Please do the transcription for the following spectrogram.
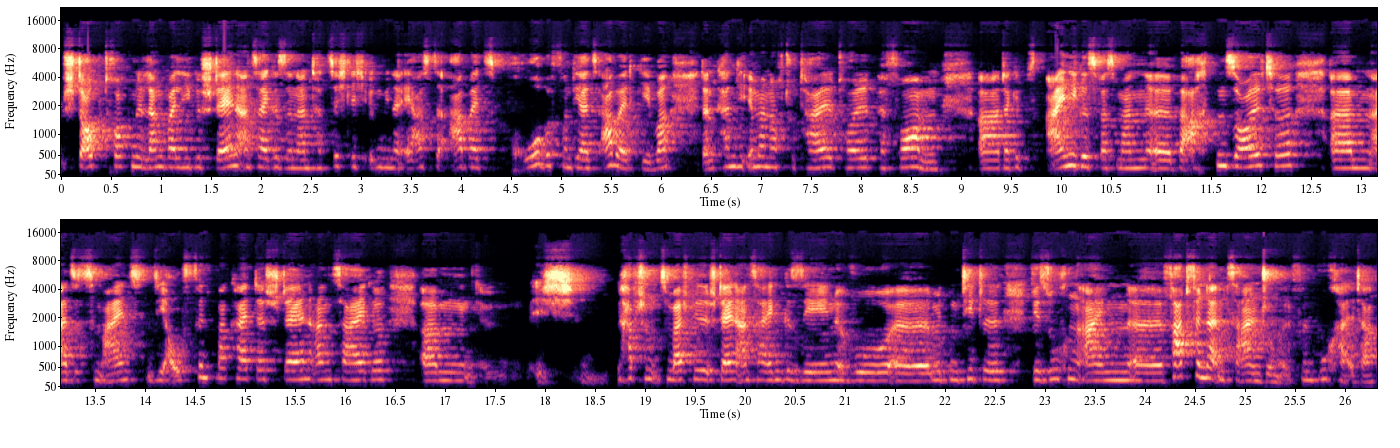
staubtrockene, langweilige Stellenanzeige, sondern tatsächlich irgendwie eine erste Arbeitsprobe von dir als Arbeitgeber, dann kann die immer noch total toll performen. Äh, da gibt es einiges, was man äh, beachten sollte. Ähm, also zum einen die Auffindbarkeit der Stellenanzeige. Ähm, ich habe schon zum Beispiel Stellenanzeigen gesehen, wo äh, mit dem Titel Wir suchen einen äh, Pfadfinder im Zahlendschungel für einen Buchhalter.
